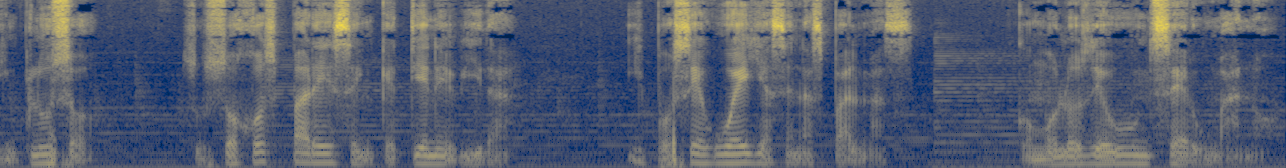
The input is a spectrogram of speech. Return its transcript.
Incluso sus ojos parecen que tiene vida y posee huellas en las palmas, como los de un ser humano.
